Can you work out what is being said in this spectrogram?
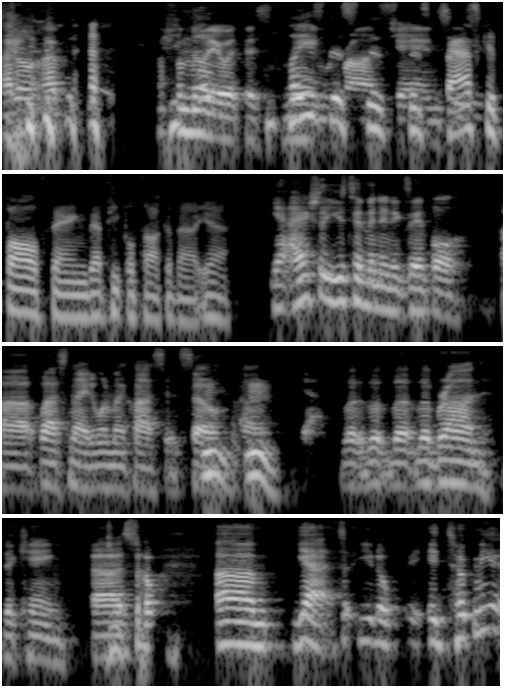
I don't. I'm, I'm familiar with this. He plays this this, this, basketball thing that people talk about. Yeah. Yeah, I actually used him in an example uh, last night in one of my classes. So mm-hmm. yeah, Le, Le, Le, LeBron the King. Uh, so, um, yeah, so, you know, it, it took me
